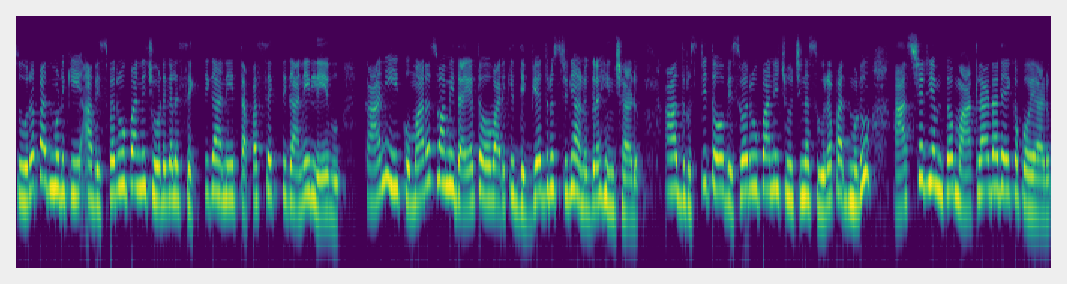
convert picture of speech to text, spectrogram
సూరపద్ముడికి ఆ విశ్వరూపాన్ని చూడగల శక్తి కానీ తపశ్శక్తి కానీ లేవు. కానీ కుమారస్వామి దయతో వాడికి దివ్య దృష్టిని అనుగ్రహించాడు. ఆ దృష్టితో విశ్వరూపాన్ని చూచిన సూరపద్ముడు ఆశ్చర్యంతో మాట్లాడలేకపోయాడు.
